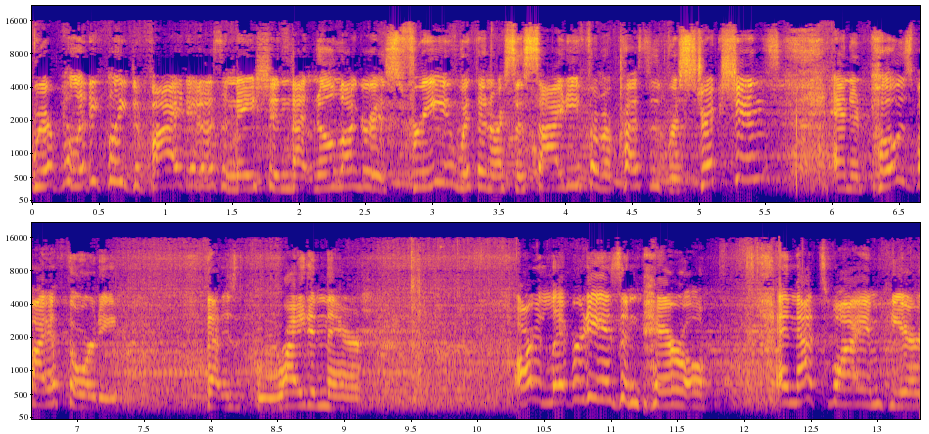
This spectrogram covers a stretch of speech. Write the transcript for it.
We are politically divided as a nation that no longer is free within our society from oppressive restrictions and imposed by authority. That is right in there. Our liberty is in peril, and that's why I'm here.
